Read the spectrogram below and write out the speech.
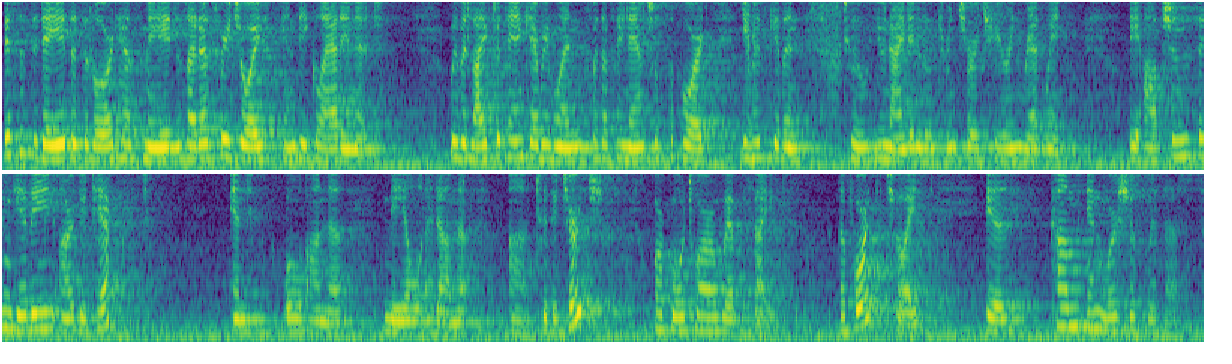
This is the day that the Lord has made. Let us rejoice and be glad in it. We would like to thank everyone for the financial support you have given to United Lutheran Church here in Red Wing. The options in giving are to text and go on the mail it on the, uh, to the church or go to our website. The fourth choice is come and worship with us.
